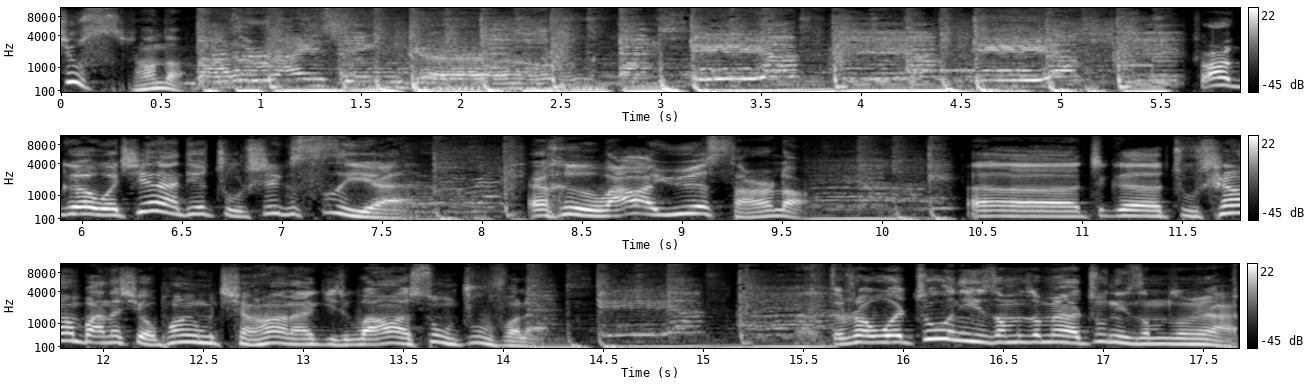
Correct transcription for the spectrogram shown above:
就是真的。说二哥，我前两天主持一个事业，然后娃娃约三儿了，呃，这个主持人把那小朋友们请上来，给这个娃娃送祝福了。都说我祝你怎么怎么样，祝你怎么怎么样。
